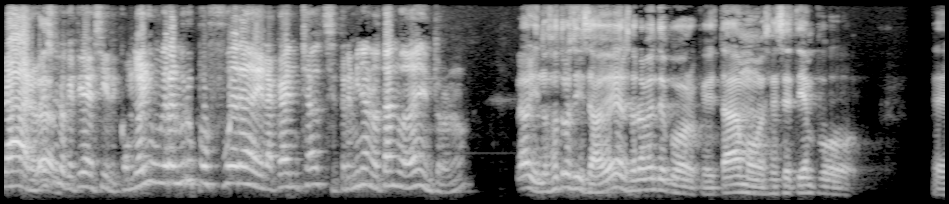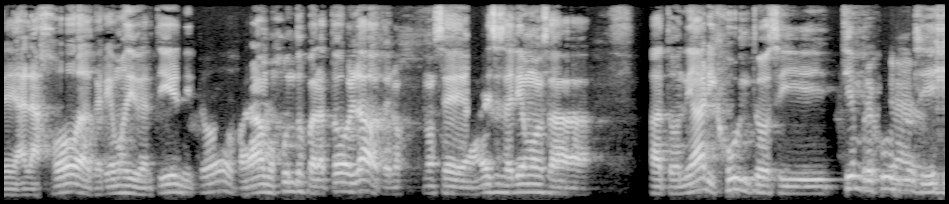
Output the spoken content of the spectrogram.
Claro, Claro. eso es lo que te iba a decir. Cuando hay un gran grupo fuera de la cancha, se termina notando adentro, ¿no? Claro, y nosotros sin saber, solamente porque estábamos ese tiempo eh, a la joda, queríamos divertirnos y todo, parábamos juntos para todos lados, te lo- no sé, a veces salíamos a, a tonear y juntos, y siempre juntos, y,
